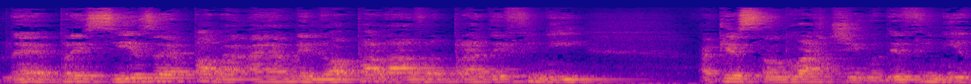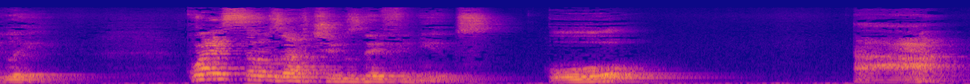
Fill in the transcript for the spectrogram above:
né? Precisa é a, palavra, é a melhor palavra para definir a questão do artigo definido aí. Quais são os artigos definidos? O, a,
